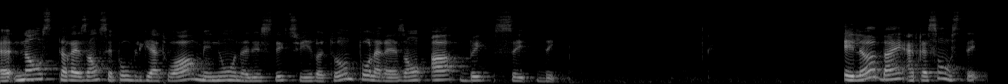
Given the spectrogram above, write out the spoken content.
Euh, non, tu as raison, c'est pas obligatoire, mais nous, on a décidé que tu y retournes pour la raison A, B, C, D. Et là, ben, après ça, on se tait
